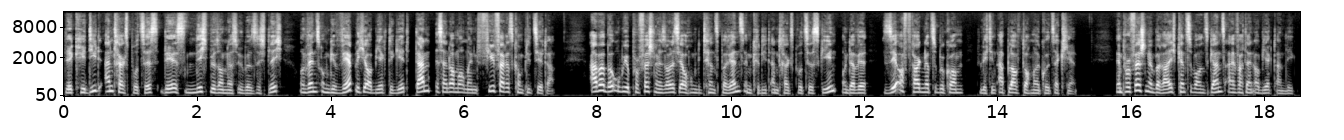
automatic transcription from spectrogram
Der Kreditantragsprozess, der ist nicht besonders übersichtlich und wenn es um gewerbliche Objekte geht, dann ist er nochmal um ein Vielfaches komplizierter. Aber bei Ubio Professional soll es ja auch um die Transparenz im Kreditantragsprozess gehen und da wir sehr oft Fragen dazu bekommen, will ich den Ablauf doch mal kurz erklären. Im Professional-Bereich kannst du bei uns ganz einfach dein Objekt anlegen.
